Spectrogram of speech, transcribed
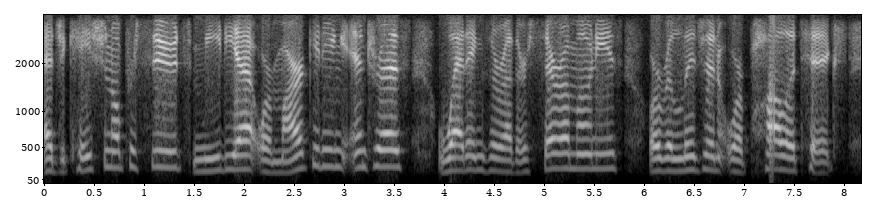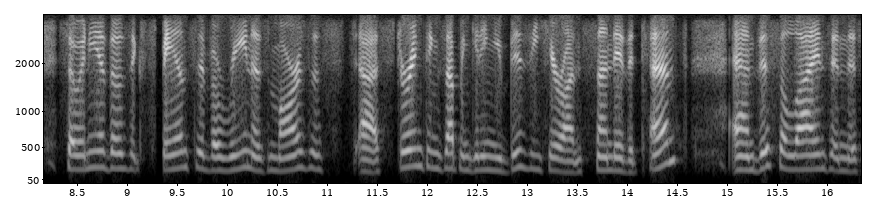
educational pursuits, media or marketing interests, weddings or other ceremonies, or religion or politics. So, any of those expansive arenas, Mars is uh, stirring things up and getting you busy here on Sunday the 10th. And this aligns in this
